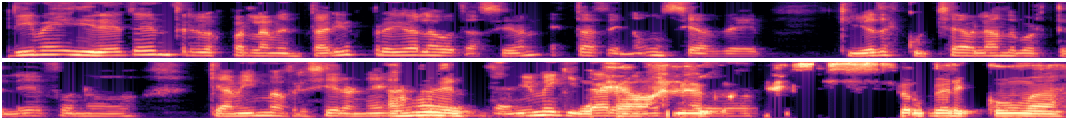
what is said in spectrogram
dime y direte entre los parlamentarios previo a la votación, estas denuncias de que yo te escuché hablando por teléfono, que a mí me ofrecieron esto, Ah, que a mí me quitaron Súper kuma.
